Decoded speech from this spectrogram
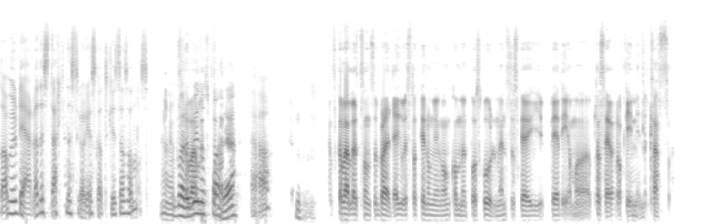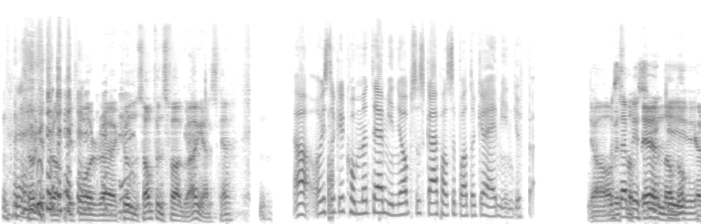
Da vurderer jeg det sterkt neste gang jeg skal til Kristiansand, altså. Ja, bare begynn å spare. Ja. Jeg skal være litt sånn som så Jeg, hvis dere noen gang kommer på skolen min, så skal jeg be de om å plassere dere i min klasse. Sørge for at vi får eh, kun samfunnsfag og engelsk. eh. ja. Og hvis dere kommer til min jobb, så skal jeg passe på at dere er i min gruppe. Ja, og Hvis hvis jeg blir syk av i- dere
